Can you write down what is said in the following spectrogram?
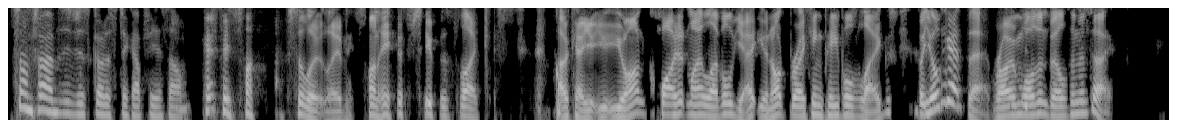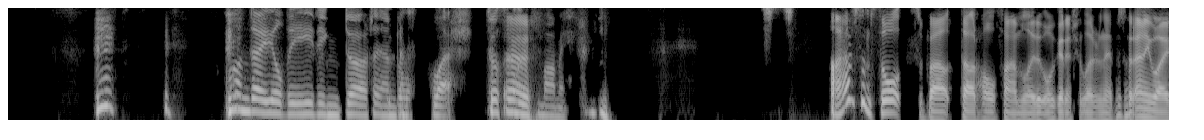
Sometimes you just got to stick up for yourself. It'd be fun. Absolutely. It'd be funny if she was like, okay, you, you aren't quite at my level yet. You're not breaking people's legs, but you'll get there. Rome wasn't built in a day. One day you'll be eating dirt and or flesh, just Uh. like mommy. I have some thoughts about that whole family that we'll get into later in the episode. Anyway,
